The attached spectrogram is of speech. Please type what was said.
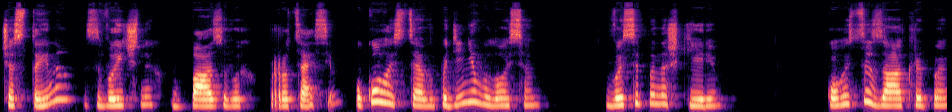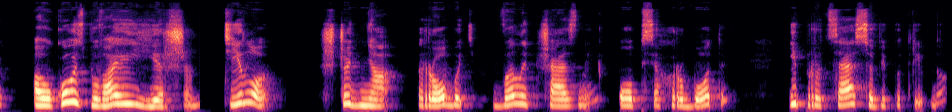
частина звичних базових процесів. У когось це випадіння волосся, висипи на шкірі, у когось це закрипи, а у когось буває і гірше. Тіло щодня робить величезний обсяг роботи, і про це собі потрібно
